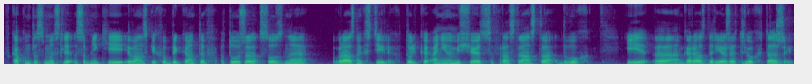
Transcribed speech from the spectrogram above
В каком-то смысле особняки иванских фабрикантов тоже созданы в разных стилях, только они умещаются в пространство двух и э, гораздо реже трех этажей.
